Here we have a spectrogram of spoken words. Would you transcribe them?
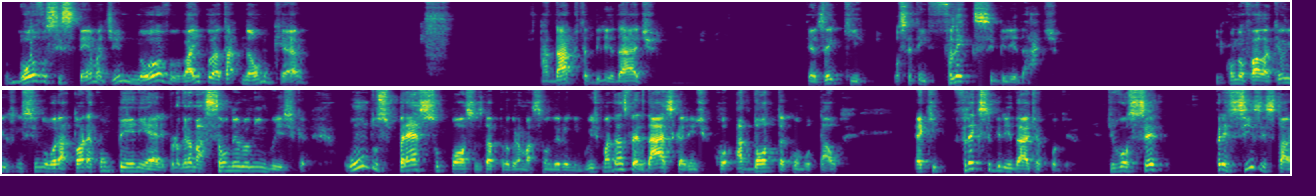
Novo sistema, de novo, vai implantar. Não, não quero. Adaptabilidade quer dizer que você tem flexibilidade. E como eu falo aqui, eu ensino oratória com PNL, Programação Neurolinguística. Um dos pressupostos da programação neurolinguística, uma das verdades que a gente adota como tal, é que flexibilidade é poder. Que você precisa estar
